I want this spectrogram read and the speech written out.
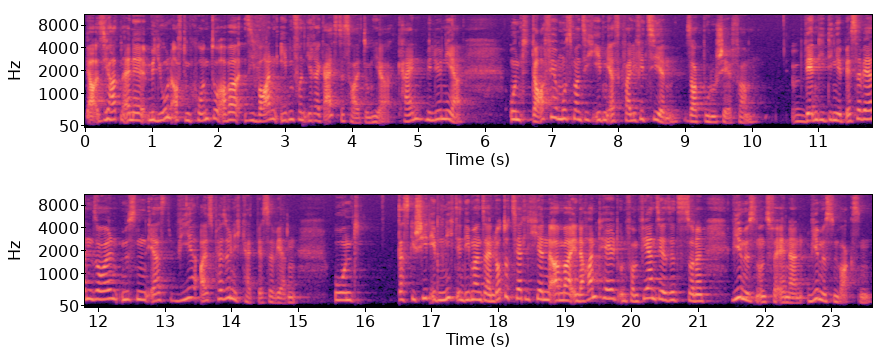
ja, sie hatten eine Million auf dem Konto, aber sie waren eben von ihrer Geisteshaltung her kein Millionär. Und dafür muss man sich eben erst qualifizieren, sagt Bodo Schäfer. Wenn die Dinge besser werden sollen, müssen erst wir als Persönlichkeit besser werden. Und das geschieht eben nicht, indem man sein Lottozettelchen einmal in der Hand hält und vom Fernseher sitzt, sondern wir müssen uns verändern, wir müssen wachsen.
